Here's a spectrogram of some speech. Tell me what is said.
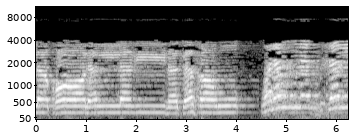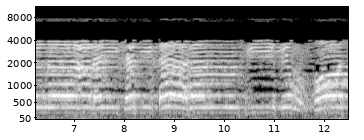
لقال الذين كفروا ولو نزلنا عليك كتابا في قرطات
